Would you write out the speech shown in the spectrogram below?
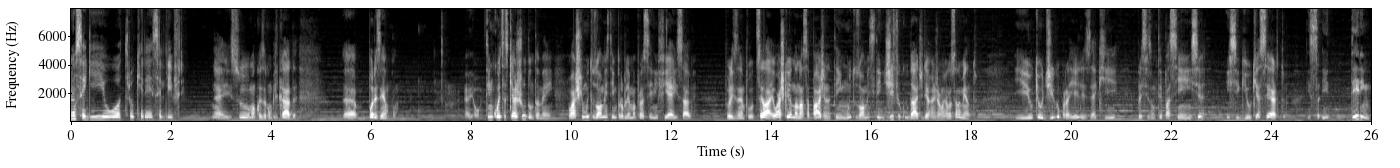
um seguir e o outro querer ser livre. É, isso é uma coisa complicada. Uh, por exemplo, tem coisas que ajudam também. Eu acho que muitos homens têm problema para serem fiéis, sabe? Por exemplo, sei lá, eu acho que na nossa página tem muitos homens que têm dificuldade de arranjar um relacionamento. E o que eu digo para eles é que precisam ter paciência e seguir o que é certo. E, e terem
